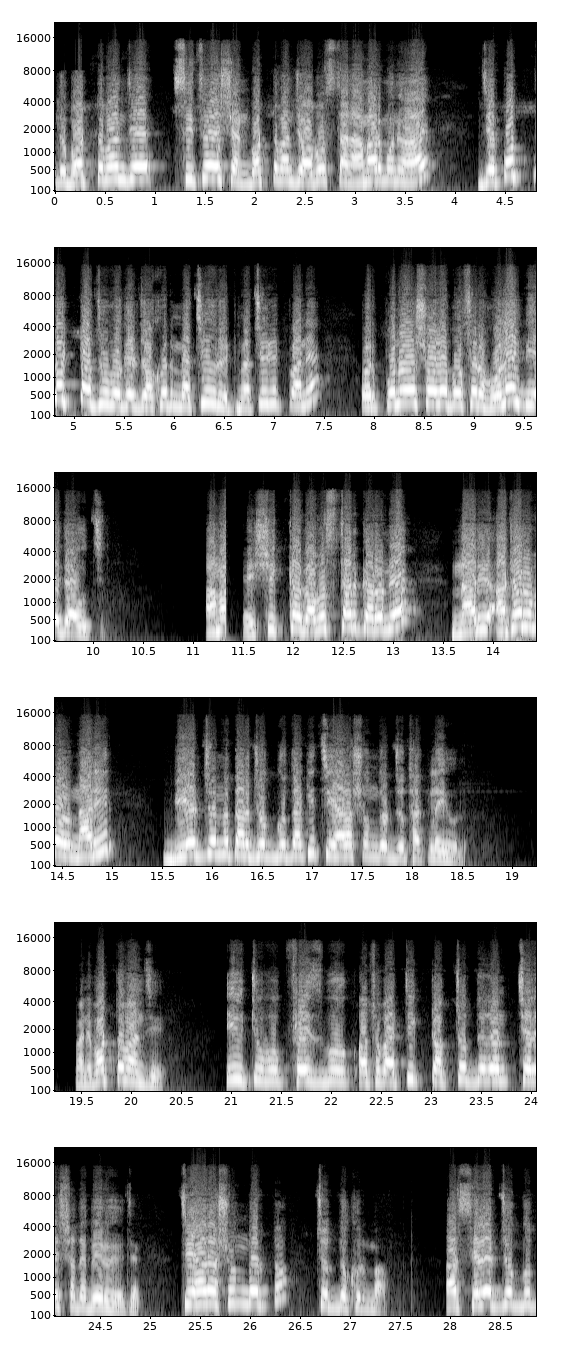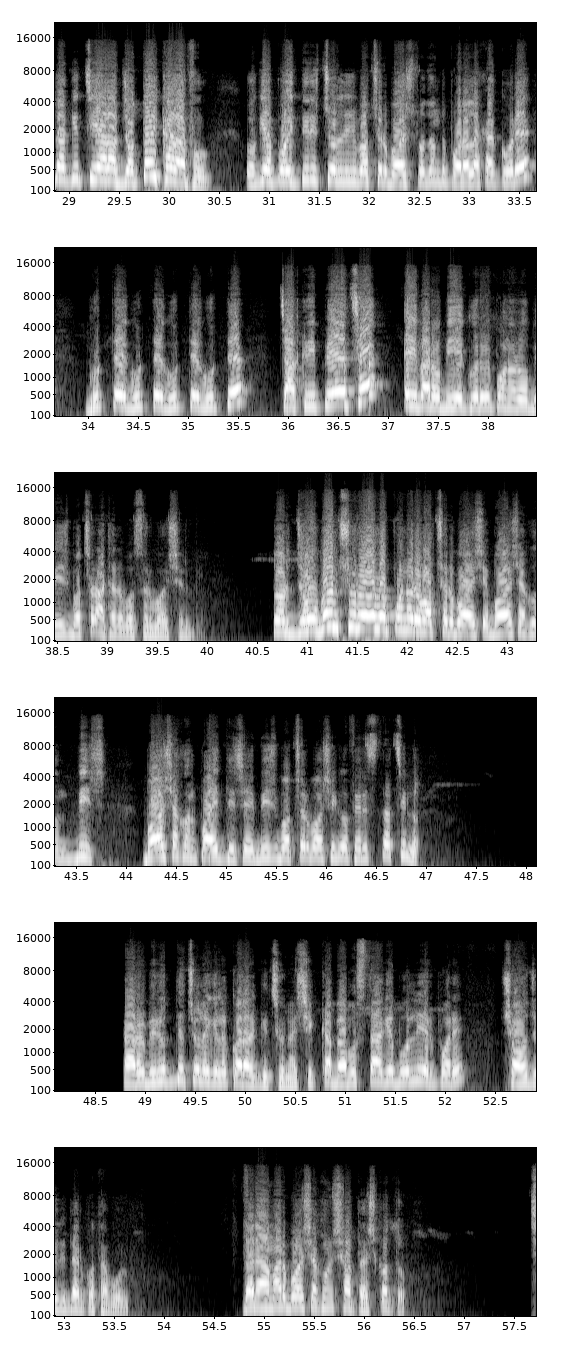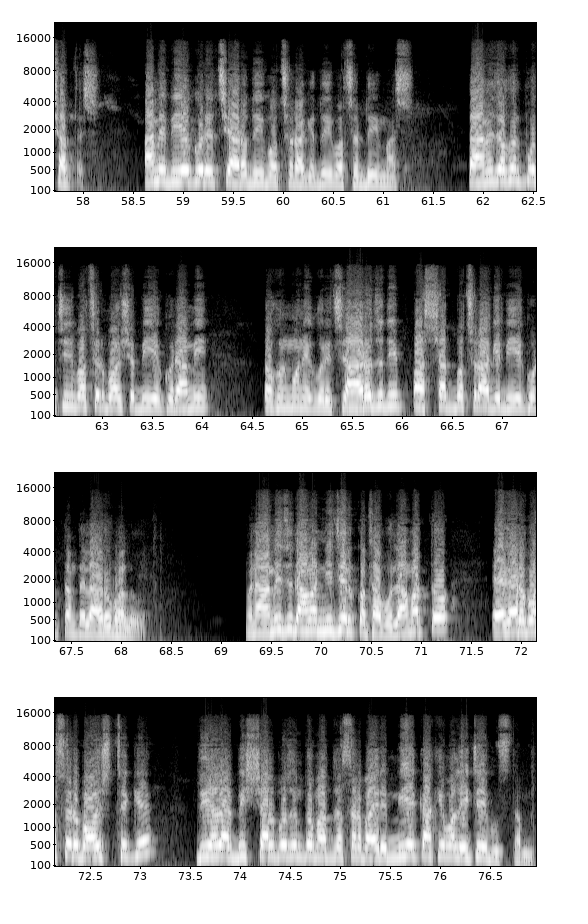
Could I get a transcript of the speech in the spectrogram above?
কিন্তু বর্তমান যে সিচুয়েশন বর্তমান যে অবস্থান, আমার মনে হয় যে প্রত্যেকটা যুবকের যখন ম্যাচিউরিট ম্যাচিউরিট মানে ওর পনেরো ষোলো বছর হলেই বিয়ে দেওয়া উচিত। আমার এই শিক্ষা ব্যবস্থার কারণে নারীর আঠারো নারীর বিয়ের জন্য তার যোগ্যতা কি, চেহারা সৌন্দর্য থাকলেই হলো। মানে বর্তমান যে ইউটিউব ফেসবুক অথবা টিকটক চোদ্দ জন ছেলের সাথে বের হয়ে যায়। চেহারা সুন্দর তো চোদ্দ খুর মাপ আর ছেলের যোগ্যতা কি? চেহারা যতই খারাপ হোক। ওকে পঁয়ত্রিশ, চল্লিশ বছর বয়স পর্যন্ত পড়ালেখা করে ঘুরতে ঘুরতে ঘুরতে ঘুরতে চাকরি পেয়েছে। এইবারও বিয়ে করবে পনেরো, বিশ বছর, আঠারো বছর বয়সের বিয়ে তোর যৌবন শুরু হলো পনেরো বছর বয়সে। বয়স এখন বিশ। বয়স এখন পঁয়ত্রিশ। এই বিশ বছর বয়সে কেউ ফেরিস্তা ছিল? কারোর বিরুদ্ধে চলে গেলে করার কিছু নাই। শিক্ষা ব্যবস্থা আগে বলি, এরপরে সহযোগিতার কথা বল ধরে আমার বয়স এখন সাতাশ। কত? সাতাশ। আমি বিয়ে করেছি আরও দুই বছর আগে, দুই বছর দুই মাস। তা আমি যখন পঁচিশ বছর বয়সে বিয়ে করে আমি তখন মনে করেছি, আরও যদি পাঁচ, সাত বছর আগে বিয়ে করতাম তাহলে আরও ভালো হতো। মানে আমি যদি আমার নিজের কথা বলি, আমার তো এগারো বছর বয়স থেকে দুই হাজার বিশ সাল পর্যন্ত মাদ্রাসার বাইরে মেয়ে কাকে বলে এটাই বুঝতাম না।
